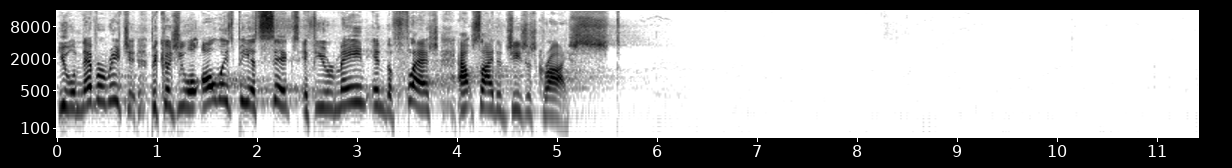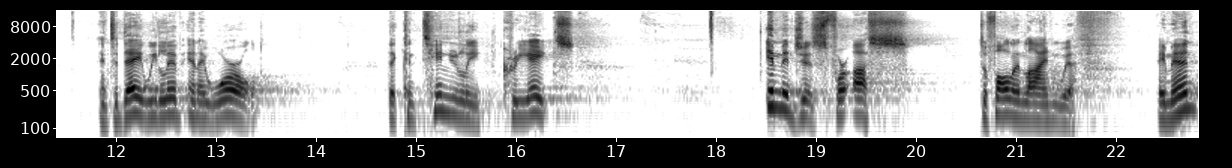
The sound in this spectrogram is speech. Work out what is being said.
You will never reach it because you will always be a six if you remain in the flesh outside of Jesus Christ. And today we live in a world that continually creates images for us to fall in line with. Amen?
